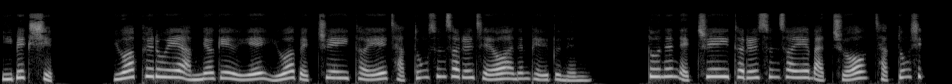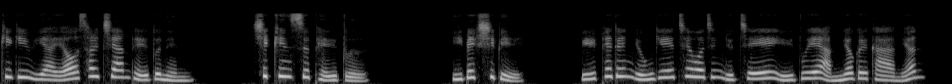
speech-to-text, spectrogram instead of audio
210. 유압회로의 압력에 의해 유압 액추에이터의 작동 순서를 제어하는 밸브는 또는 액추에이터를 순서에 맞추어 작동시키기 위하여 설치한 밸브는 시퀸스 밸브 211. 밀폐된 용기에 채워진 유체의 일부에 압력을 가하면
